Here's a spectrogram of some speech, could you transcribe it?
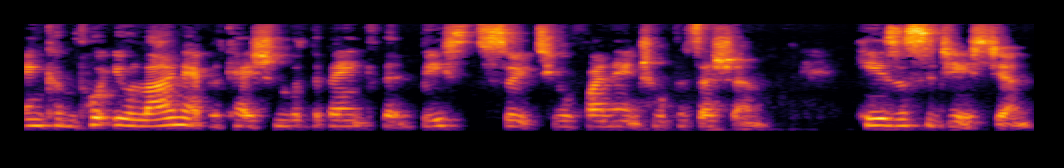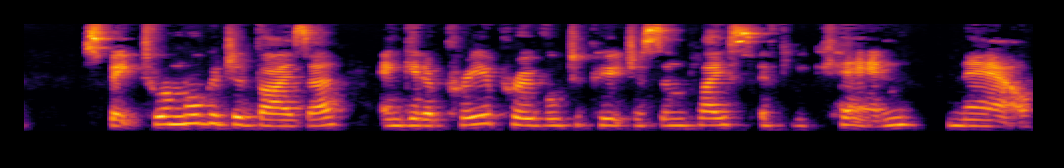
and can put your loan application with the bank that best suits your financial position. Here's a suggestion speak to a mortgage advisor and get a pre approval to purchase in place if you can now,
